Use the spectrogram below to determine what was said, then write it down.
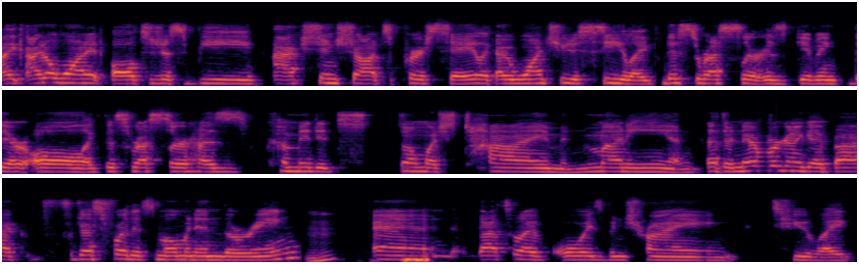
Like i don't want it all to just be action shots per se. Like i want you to see like this wrestler is giving their all. Like this wrestler has committed so much time and money and that they're never going to get back just for this moment in the ring. Mm-hmm. and that's what i've always been trying to like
